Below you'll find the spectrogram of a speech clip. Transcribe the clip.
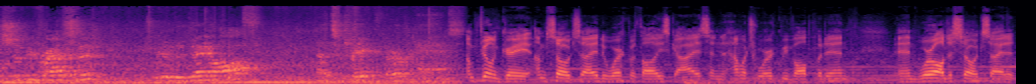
should be rested. We have the day off. Let's kick their ass. I'm feeling great. I'm so excited to work with all these guys and how much work we've all put in, and we're all just so excited.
